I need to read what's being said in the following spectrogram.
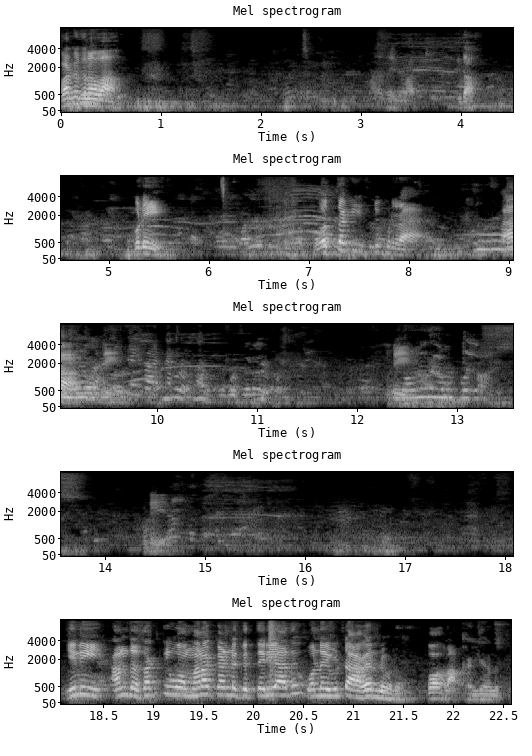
பக்கத்துல வா. இந்தா. குடி. ஒத்தக்கு இப்படி விடுற ஆ குடி. குடி. குடி. இனி அந்த சக்தி உன் மனக்கண்ணுக்கு தெரியாது உன்னை விட்டு அகன்று விடும். போகலாம் கல்யாணத்துக்கு.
